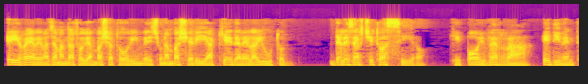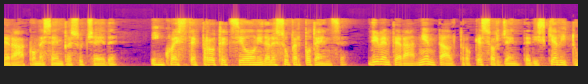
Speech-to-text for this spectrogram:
E il re aveva già mandato gli ambasciatori invece, un'ambasceria, a chiedere l'aiuto dell'esercito assiro, che poi verrà e diventerà, come sempre succede, in queste protezioni delle superpotenze, diventerà nient'altro che sorgente di schiavitù,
